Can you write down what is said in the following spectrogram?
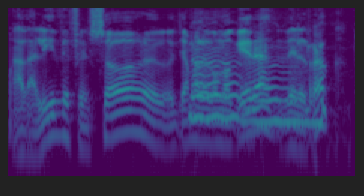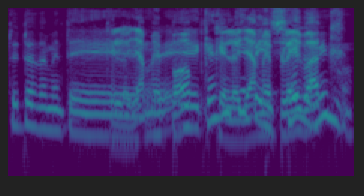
adalid, defensor, llámalo No, no, como no, quieras, del rock. Estoy totalmente. Que lo llame eh, pop, casi que lo llame lo playback, mismo.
